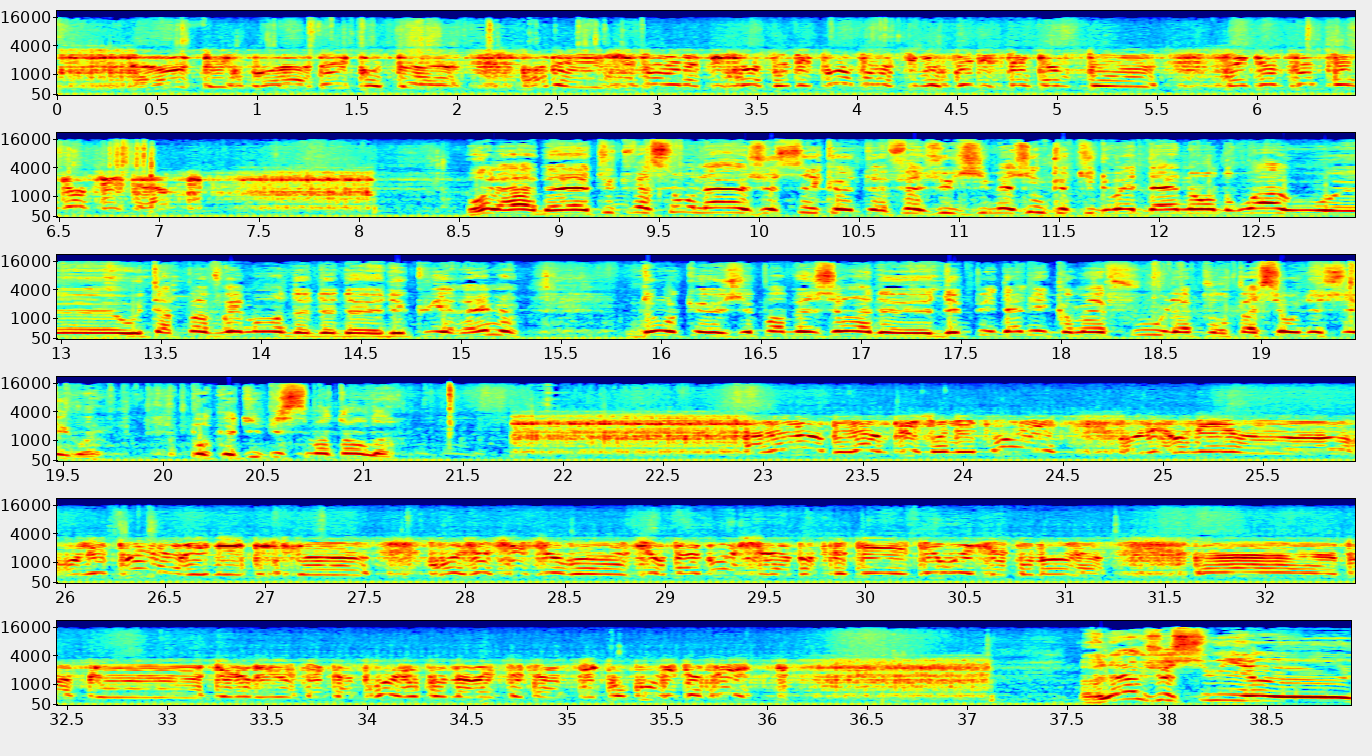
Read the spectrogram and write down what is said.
Ah, ok, voilà. Ben écoute, ah, ben, juste avec la puissance des forces, là, tu me fais du 50, euh, 57, 58, hein. Voilà, ben, de toute façon, là, je sais que, enfin, j'imagine que tu dois être dans un endroit où, où t'as pas vraiment de, de, de, de QRM. Donc, euh, j'ai pas besoin de, de pédaler comme un fou, là, pour passer au-dessus, quoi. Pour que tu puisses m'entendre. Ah non, non, mais là en plus on est prêt, on est, on est, euh, on est prêt là Rémi, puisque moi je suis sur, euh, sur ta gauche là, parce que t'es, où exactement là? Parce que quelle heure il est? 53, je peux m'arrêter faire un petit coucou vite fait. Là, je suis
